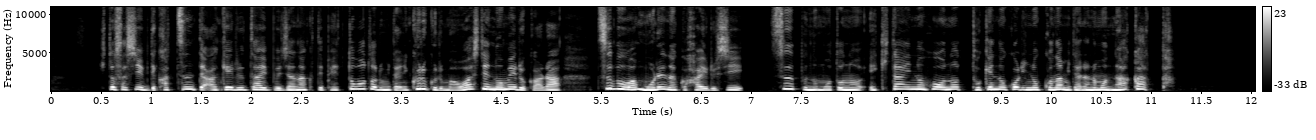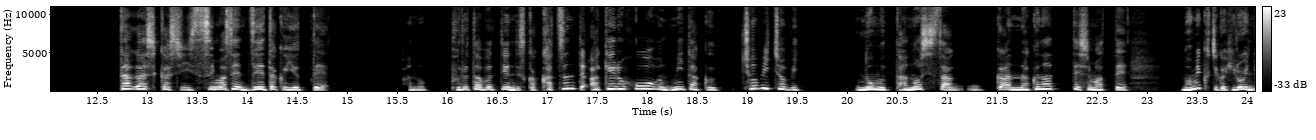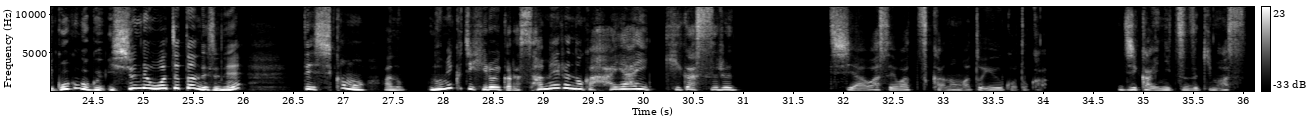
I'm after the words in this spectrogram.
人差し指でカツンって開けるタイプじゃなくてペットボトルみたいにくるくる回して飲めるから、粒は漏れなく入るし、スープの元の液体の方の溶け残りの粉みたいなのもなかった。だがしかし、すいません、贅沢言って。あの、プルタブって言うんですか、カツンって開ける方みたく、ちょびちょび飲む楽しさがなくなってしまって、飲み口が広いんでごくごく一瞬で終わっちゃったんですね。で、しかも、あの、飲み口広いから冷めるのが早い気がする。幸せはつかの間ということか。次回に続きます。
